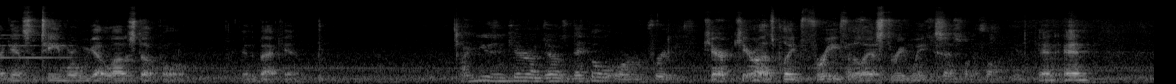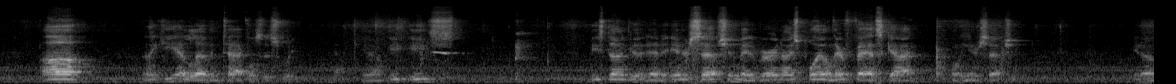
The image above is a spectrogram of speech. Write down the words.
against a team where we got a lot of stuff going on in the back end. Are you using Kieran Jones nickel or free? Kieran's played free for the last three weeks. That's what I thought, yeah. And, and, uh, I think he had eleven tackles this week. You know, he, he's, he's done good. Had an interception, made a very nice play on their fast guy on the interception. You know,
